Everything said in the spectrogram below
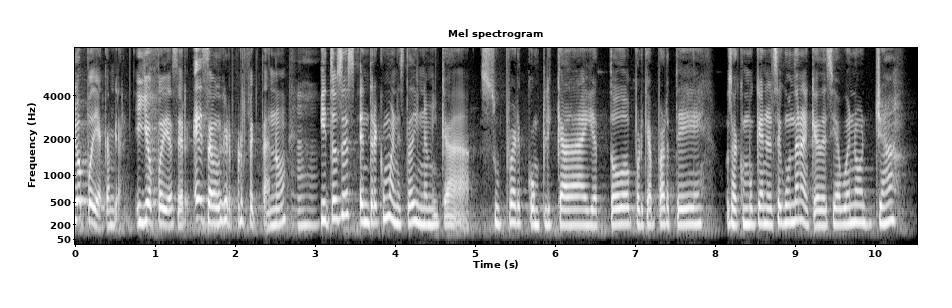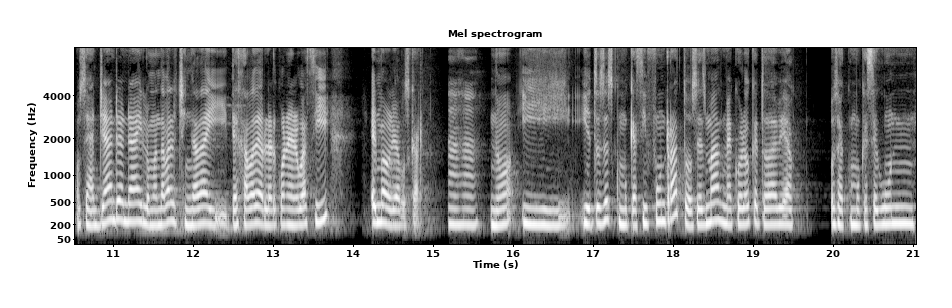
yo podía cambiar y yo podía ser esa mujer perfecta, ¿no? Y entonces entré como en esta dinámica súper complicada y a todo, porque aparte, o sea, como que en el segundo en el que decía, bueno, ya, o sea, ya, ya, ya, y lo mandaba a la chingada y dejaba de hablar con él o así, él me volvía a buscar. ¿no? Y, y entonces como que así fue un rato, o sea, es más, me acuerdo que todavía, o sea, como que según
